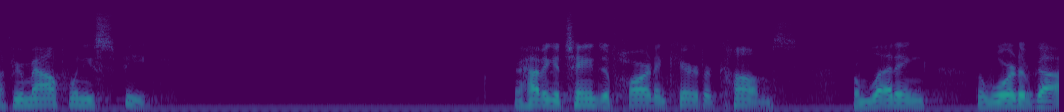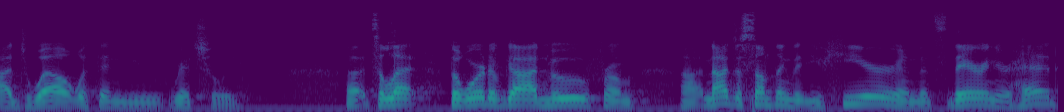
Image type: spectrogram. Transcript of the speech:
of your mouth when you speak. And having a change of heart and character comes from letting the Word of God dwell within you richly. Uh, to let the Word of God move from uh, not just something that you hear and it's there in your head,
